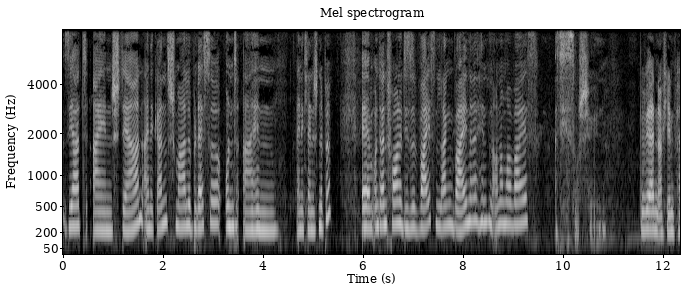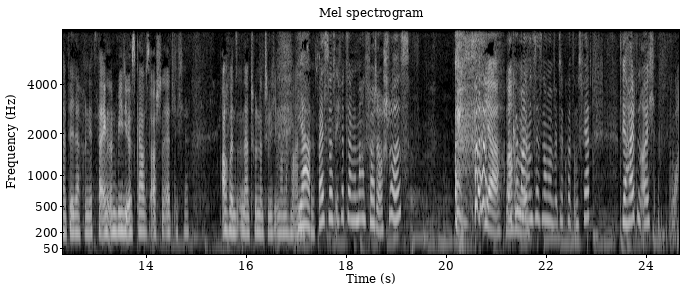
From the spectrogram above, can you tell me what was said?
Sie hat einen Stern, eine ganz schmale Blässe und ein, eine kleine Schnippe. Ähm, und dann vorne diese weißen langen Beine, hinten auch nochmal weiß. Sie ist so schön. Wir werden auf jeden Fall Bilder von ihr zeigen und Videos gab es auch schon etliche. Auch wenn es in der Natur natürlich immer noch mal anders ja, ist. Ja, weißt du was, ich würde sagen, wir machen für heute auch Schluss. ja, machen Und kümmern wir. uns jetzt nochmal bitte kurz ums Pferd. Wir halten euch boah,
